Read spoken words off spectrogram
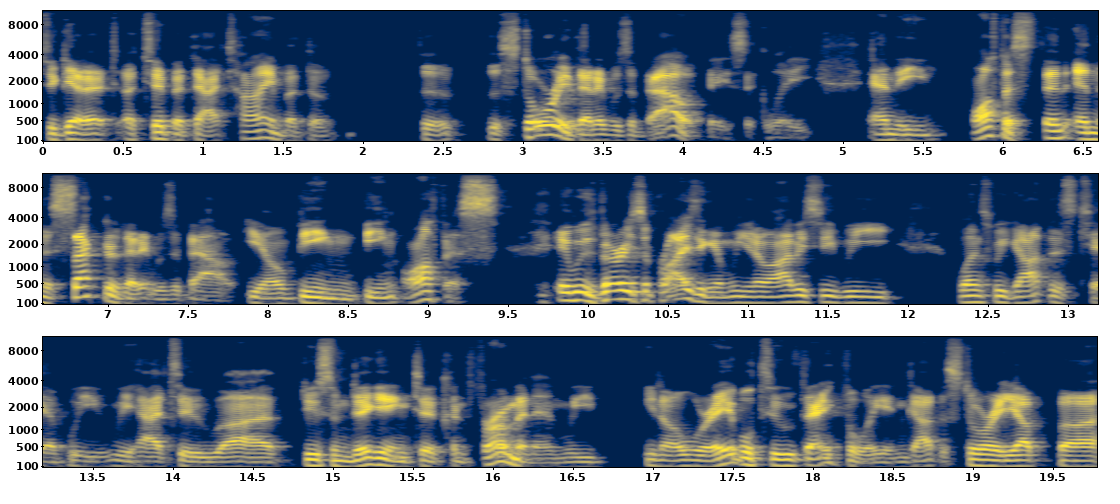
to get a, a tip at that time, but the the the story that it was about basically and the office and, and the sector that it was about you know being being office it was very surprising and you know obviously we once we got this tip, we we had to uh, do some digging to confirm it, and we you know were able to thankfully and got the story up. Uh,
